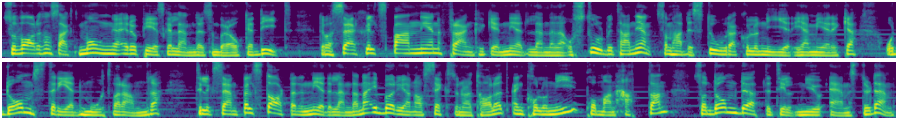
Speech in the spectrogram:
så var det som sagt många europeiska länder som började åka dit. Det var särskilt Spanien, Frankrike, Nederländerna och Storbritannien som hade stora kolonier i Amerika och de stred mot varandra. Till exempel startade Nederländerna i början av 1600-talet en koloni på Manhattan som de döpte till New Amsterdam.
